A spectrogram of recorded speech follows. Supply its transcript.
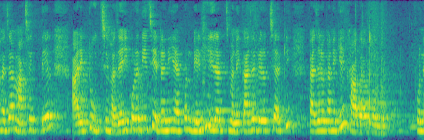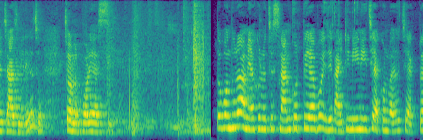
ভাজা, মাছের তেল, আর একটু উচ্ছে ভাজা, এই করে দিয়েছি, এটা নিয়ে এখন বেরিয়ে যাচ্ছে মানে কাজে বেরোচ্ছে আর কি, কাজের ওখানে গিয়ে খাওয়া দাওয়া করবে, ফোনে চার্জ নেই, দেখেছ? চলো, পরে আসছি। তো বন্ধুরা, আমি এখন হচ্ছে স্নান করতে যাব। এই যে নাইটি নিয়ে নিয়েছি, এখন বাজে হচ্ছে একটা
